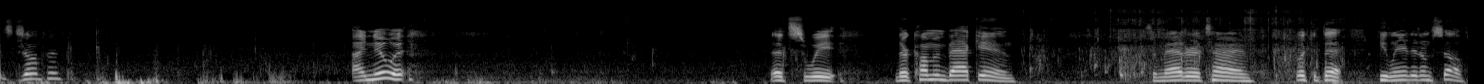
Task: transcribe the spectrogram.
It's jumping. I knew it. That's sweet. They're coming back in. It's a matter of time. Look at that. He landed himself.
